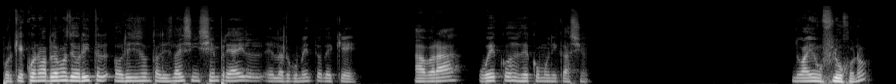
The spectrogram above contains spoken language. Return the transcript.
Porque cuando hablamos de horizontal slicing siempre hay el, argumento de que habrá huecos de comunicación. No hay un flujo, ¿no?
